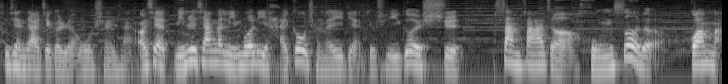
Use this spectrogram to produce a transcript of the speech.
出现在这个人物身上，而且明日香跟绫波丽还构成了一点，就是一个是散发着红色的光芒，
